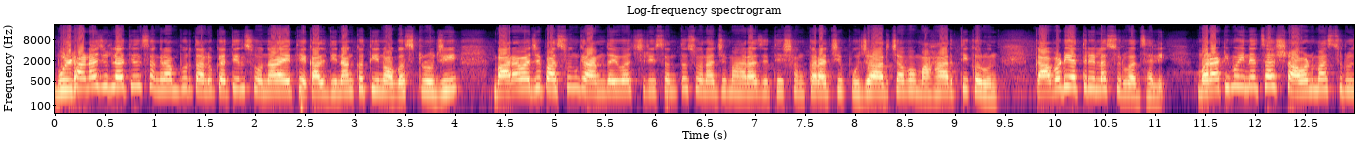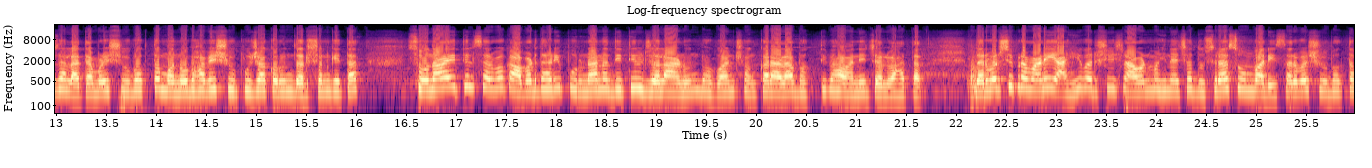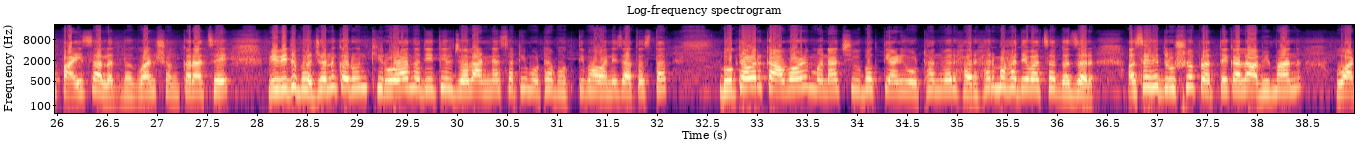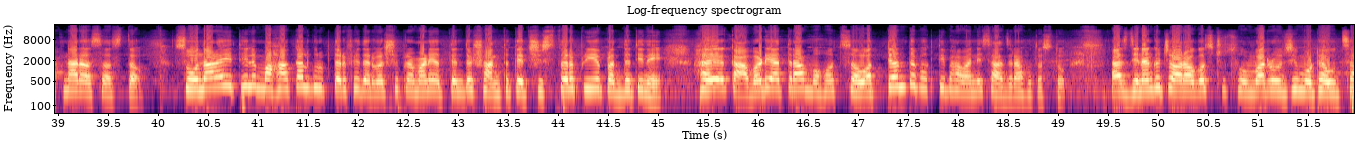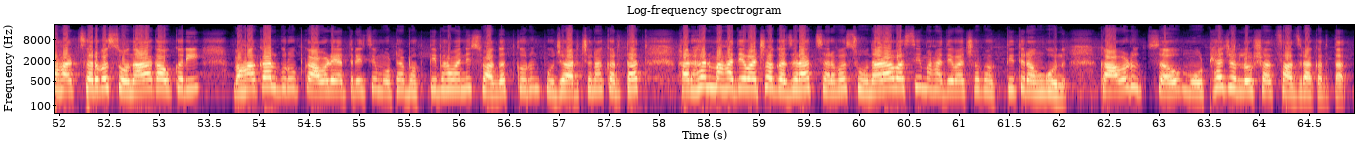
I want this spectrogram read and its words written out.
Buldhana जिल्ह्यातील संग्रामपूर तालुक्यातील सोनाळा येथे काल दिनांक तीन ऑगस्ट रोजी बारा वाजेपासून ग्रामदैवत श्री संत सोनाजी महाराज येथे शंकराची पूजा अर्चा व महाआरती करून कावड यात्रेला सुरुवात झाली. मराठी महिन्याचा श्रावण मास सुरू झाला त्यामुळे शिवभक्त मनोभावे शिवपूजा करून दर्शन घेतात. सोनाळा येथील सर्व कावडधाडी पूर्णा नदीतील जल आणून भगवान शंकराला भक्तिभावाने जल वाहतात. दरवर्षीप्रमाणे याही वर्षी श्रावण महिन्याच्या दुसऱ्या सोमवारी सर्व शिवभक्त पायी चालत भगवान शंकराचे विविध भजन करून खिरोळा नदीतील जल आणण्यासाठी मोठ्या भक्तिभावाने जात असतात. डोक्यावर कावड मनात शिवभक्ती आणि ओठांवर हर हर महादेवाचा गजर असं हे दृश्य प्रत्येकाला अभिमान वाटणारं असं असतं. सोनाळा येथील महाकाल ग्रुपतर्फे दरवर्षीप्रमाणे अत्यंत शांततेत शिस्तप्रिय पद्धतीने हा कावड यात्रा महोत्सव अत्यंत भक्तिभावाने साजरा होत असतो. आज दिनांक चार ऑगस्ट सोमवार रोजी मोठ्या उत्साहात सर्व सोनाळा गावकरी महाकाल ग्रुप कावड यात्रेचे मोठ्या भक्तिभावाने स्वागत करून पूजा अर्चना करतात. हर हर महादेवाच्या गजरात सर्व सोनाळावासी महादेवाच्या भक्तीत रंगून कावड उत्सव मोठ्या जल्लोषात साजरा करतात.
